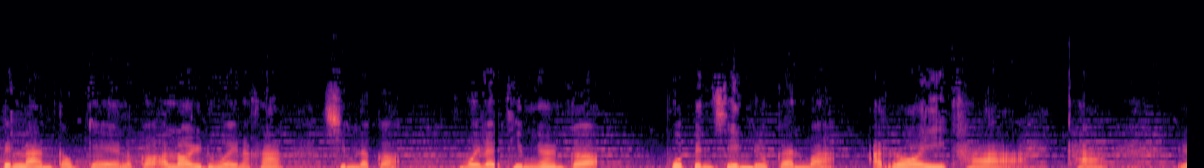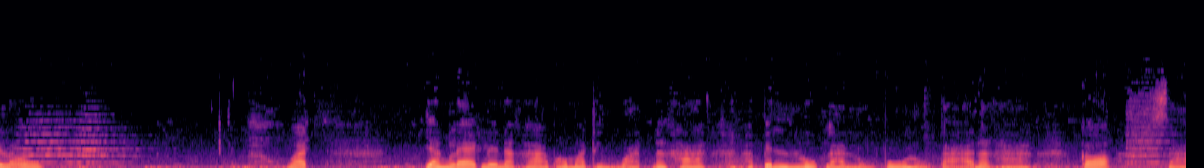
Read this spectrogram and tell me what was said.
เป็นร้านเก่าแก่แล้วก็อร่อยด้วยนะคะ ชิมแล้วก็ มวยและทีมงานก็พูดเป็นเสียงเดียวกันว่าอร่อยค่ะค่ะ เดี๋ยวเราวัดอย่างแรกเลยนะคะ พอมาถึงวัดนะคะ ถ้าเป็นลูกหลานหลวงปู่หลวงตานะคะ ก็สา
